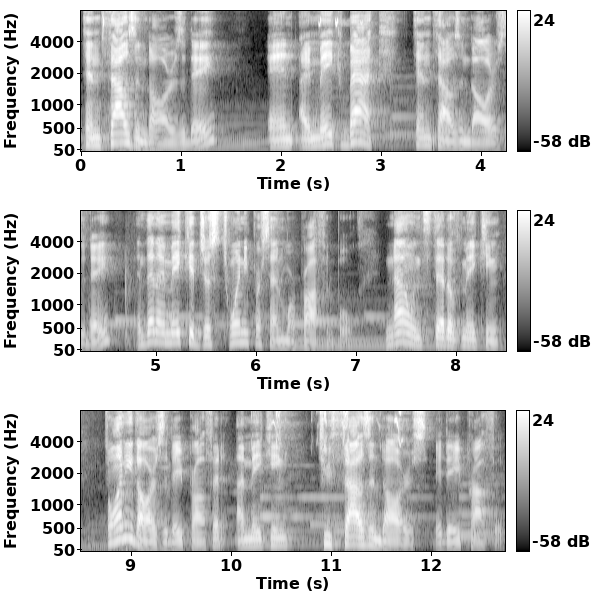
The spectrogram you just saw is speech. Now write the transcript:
$10,000 a day and I make back $10,000 a day and then I make it just 20% more profitable. Now instead of making $20 a day profit, I'm making $2,000 a day profit.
